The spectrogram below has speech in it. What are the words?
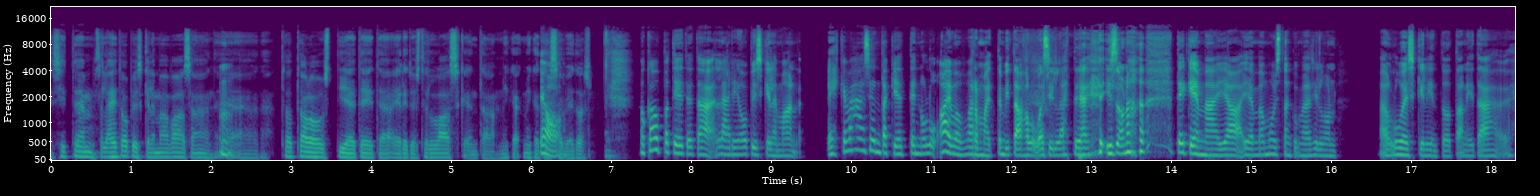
Sitten sä lähdit opiskelemaan Vaasaan mm. taloustieteitä ja erityisesti laskentaa. Mikä, mikä tässä vetosi? No kauppatieteitä lähdin opiskelemaan ehkä vähän sen takia, että en ollut aivan varma, että mitä haluaisin lähteä isona tekemään. Ja, ja mä muistan, kun mä silloin äh, lueskelin tota, niitä äh,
